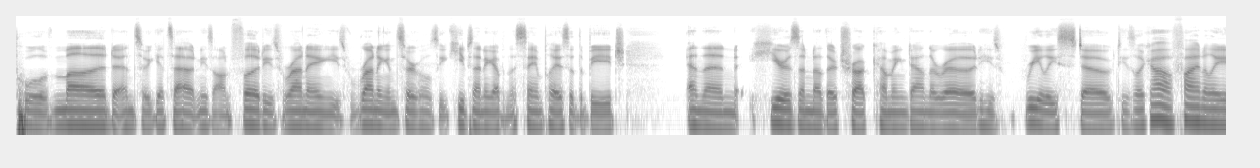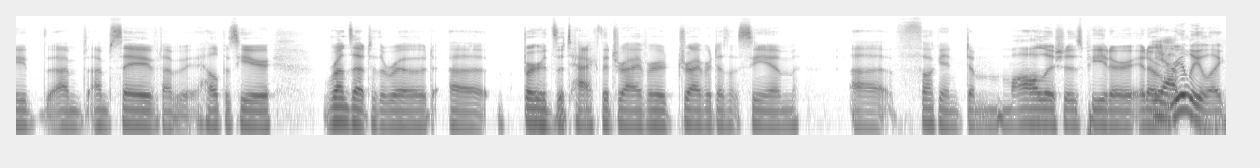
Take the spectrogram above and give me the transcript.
pool of mud, and so he gets out and he's on foot. He's running. He's running in circles. He keeps ending up in the same place at the beach, and then here's another truck coming down the road. He's really stoked. He's like, "Oh, finally, I'm I'm saved. I'm help is here." Runs out to the road. Uh, birds attack the driver. Driver doesn't see him. Uh, fucking demolishes Peter in a Yep. really like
